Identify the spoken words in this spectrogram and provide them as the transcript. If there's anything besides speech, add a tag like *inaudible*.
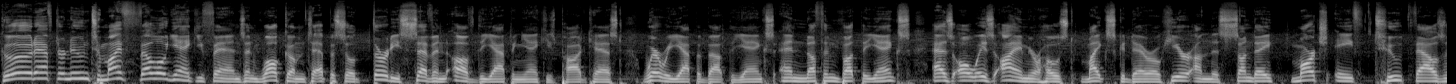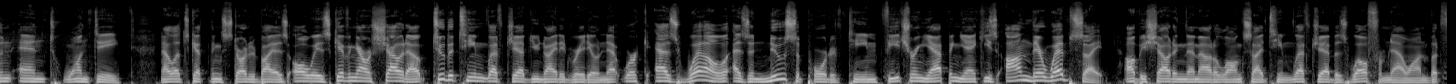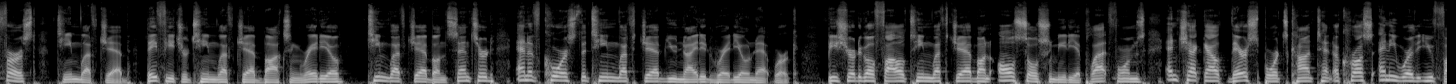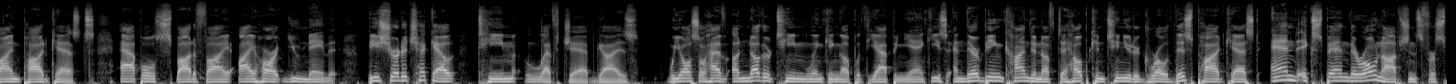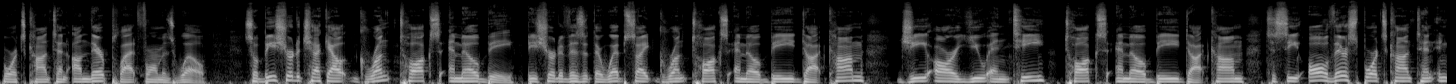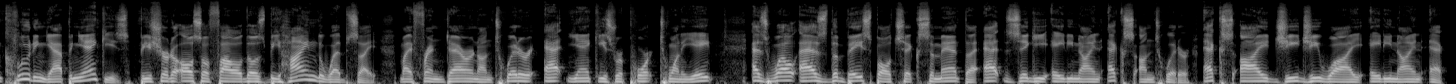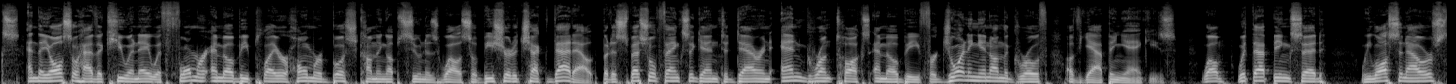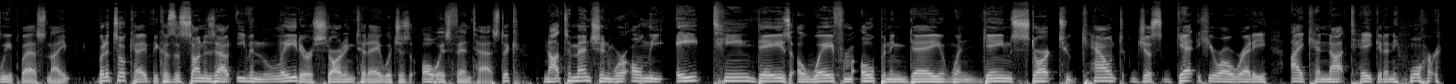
Good afternoon to my fellow Yankee fans, and welcome to episode 37 of the Yapping Yankees podcast, where we yap about the Yanks and nothing but the Yanks. As always, I am your host, Mike Scudero, here on this Sunday, March 8th, 2020. Now let's get things started by, as always, giving our shout out to the Team Left Jab United Radio Network, as well as a new supportive team featuring Yapping Yankees on their website. I'll be shouting them out alongside Team Left Jab as well from now on, but first, Team Left Jab. They feature Team Left Jab Boxing Radio, Team Left Jab Uncensored, and of course the Team Left Jab United Radio Network. Be sure to go follow Team Left Jab on all social media platforms and check out their sports content across anywhere that you find podcasts Apple, Spotify, iHeart, you name it. Be sure to check out Team Left Jab, guys. We also have another team linking up with Yapping Yankees, and they're being kind enough to help continue to grow this podcast and expand their own options for sports content on their platform as well. So be sure to check out Grunt Talks MLB. Be sure to visit their website, grunttalksmlb.com, G R U N T, talksmlb.com, to see all their sports content, including Yapping Yankees. Be sure to also follow those behind the website, my friend Darren on Twitter at Yankees Report 28, as well as the baseball chick Samantha at Ziggy89X on Twitter, X I G G Y 89X. And they also have a Q&A with former MLB player Homer Bush coming up soon as well, so be sure to check that out. But a special thanks again to Darren and Grunt Talks MLB for joining in on the growth of Yapping Yankees. Well, with that being said, we lost an hour of sleep last night, but it's okay because the sun is out even later starting today, which is always fantastic. Not to mention, we're only 18 days away from opening day when games start to count. Just get here already. I cannot take it *laughs* anymore.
